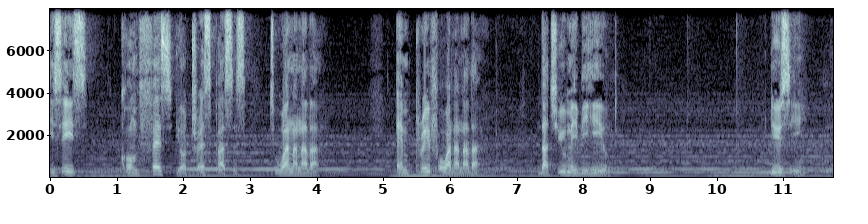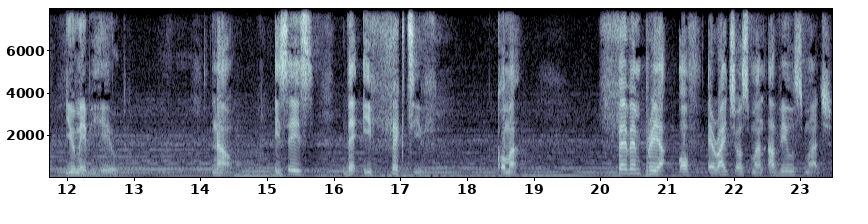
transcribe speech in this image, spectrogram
It says, "Confess your trespasses to one another and pray for one another that you may be healed." Do you see? You may be healed. Now, it says the effective, comma, fervent prayer of a righteous man avails much.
